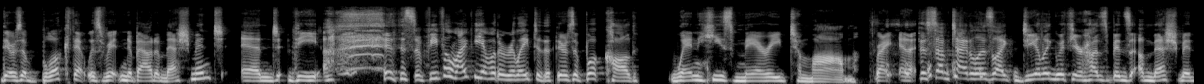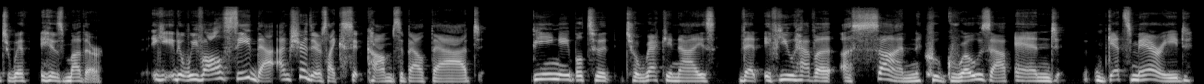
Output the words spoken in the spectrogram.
There's a book that was written about enmeshment and the, so people might be able to relate to that. There's a book called when he's married to mom, right? And the subtitle is like dealing with your husband's enmeshment with his mother. You know, we've all seen that. I'm sure there's like sitcoms about that. Being able to, to recognize that if you have a, a son who grows up and gets married,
